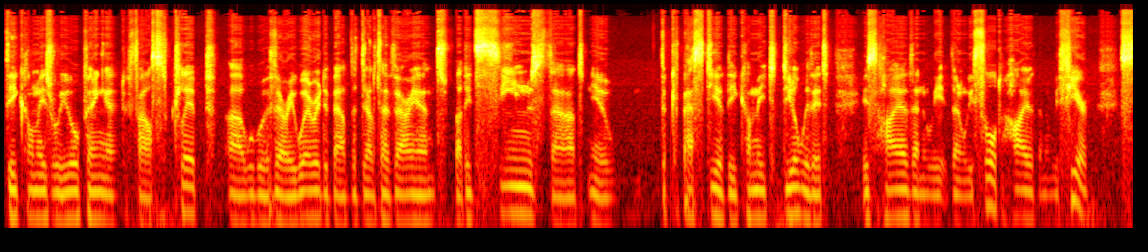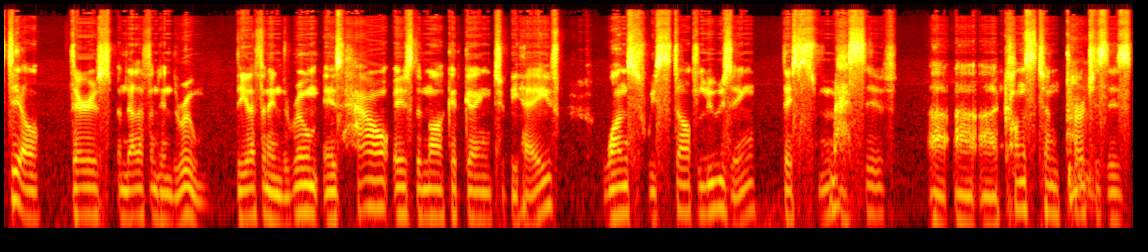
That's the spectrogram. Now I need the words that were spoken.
the economy is reopening at a fast clip. Uh, we were very worried about the Delta variant, but it seems that you know the capacity of the economy to deal with it is higher than we than we thought, higher than we feared. Still, there's an elephant in the room. The elephant in the room is how is the market going to behave once we start losing this massive, uh, uh, uh, constant purchases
